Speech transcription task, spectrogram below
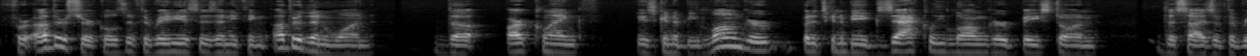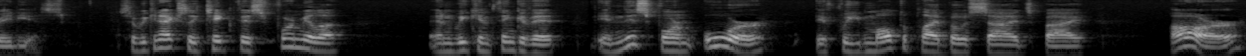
For other circles, if the radius is anything other than 1, the arc length is going to be longer, but it's going to be exactly longer based on the size of the radius. So we can actually take this formula and we can think of it in this form, or if we multiply both sides by r,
